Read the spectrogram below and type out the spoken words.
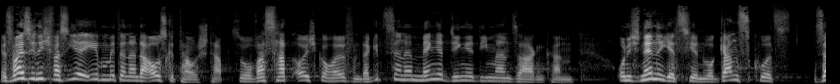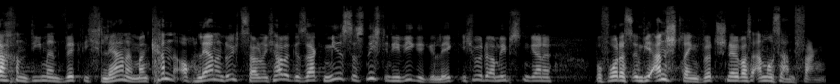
Jetzt weiß ich nicht, was ihr eben miteinander ausgetauscht habt. So, was hat euch geholfen? Da gibt es ja eine Menge Dinge, die man sagen kann. Und ich nenne jetzt hier nur ganz kurz Sachen, die man wirklich lernen. Man kann auch lernen durchzahlen. Und ich habe gesagt, mir ist das nicht in die Wiege gelegt. Ich würde am liebsten gerne, bevor das irgendwie anstrengend wird, schnell was anderes anfangen.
